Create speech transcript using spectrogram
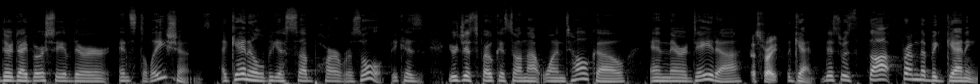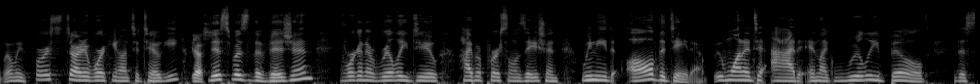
their diversity of their installations, again, it'll be a subpar result because you're just focused on that one telco and their data. That's right. Again, this was thought from the beginning. When we first started working on Totogi, Yes. this was the vision. If we're going to really do hyper personalization, we need all the data. We wanted to add and like really build this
